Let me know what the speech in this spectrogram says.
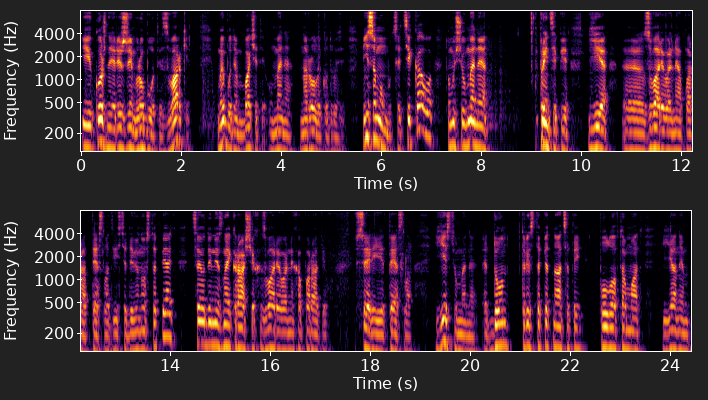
і кожний режим роботи зварки ми будемо бачити у мене на ролику, друзі. Мені самому це цікаво, тому що в мене, в принципі, є е, зварювальний апарат Tesla 295. Це один із найкращих зварювальних апаратів в серії Tesla. Є у мене Edon 315 полуавтомат. Я ним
